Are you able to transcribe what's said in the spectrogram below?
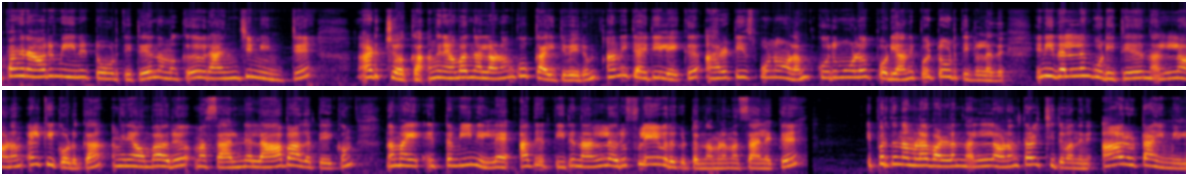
അപ്പം അങ്ങനെ ആ ഒരു മീൻ ഇട്ട് കൊടുത്തിട്ട് നമുക്ക് ഒരു അഞ്ച് മിനിറ്റ് അടിച്ചു വെക്കാം. അങ്ങനെ ആകുമ്പോൾ നല്ലോണം കുക്കായിട്ട് വരും. എന്നിട്ട് ഇതിലേക്ക് അര ടീസ്പൂണോളം കുരുമുളക് പൊടിയാണ് ഇപ്പോൾ ഇട്ട് കൊടുത്തിട്ടുള്ളത്. ഇനി ഇതെല്ലാം കൂടിയിട്ട് നല്ലോണം ഇളക്കി കൊടുക്കുക അങ്ങനെ ആകുമ്പോൾ ആ ഒരു മസാലിന്റെ എല്ലാ ഭാഗത്തേക്കും നമ്മൾ ഇട്ട മീനില്ലേ അത് എത്തിയിട്ട് നല്ലൊരു ഫ്ലേവർ കിട്ടും നമ്മളെ മസാലയ്ക്ക് ഇപ്പുറത്ത് നമ്മളെ വെള്ളം നല്ലോണം തിളച്ചിട്ട് വന്നിന്. ആ ഒരു ടൈമിൽ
